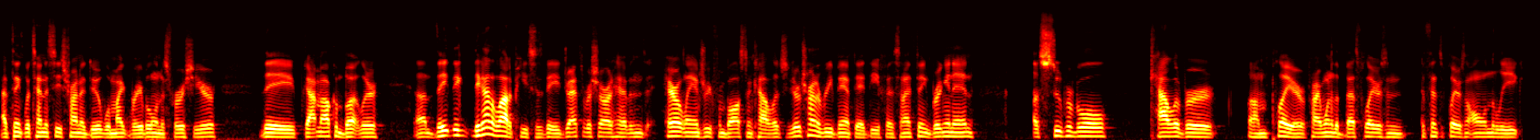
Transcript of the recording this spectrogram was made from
I think what Tennessee's trying to do with Mike Vrabel in his first year, they got Malcolm Butler. Um, they, they they got a lot of pieces. They drafted Rashaan Evans, Harold Landry from Boston College. They're trying to revamp that defense, and I think bringing in a Super Bowl caliber um, player, probably one of the best players and defensive players in all in the league,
